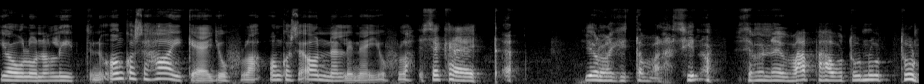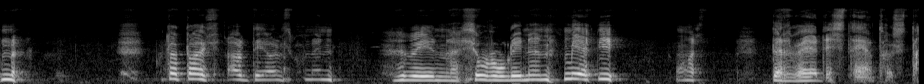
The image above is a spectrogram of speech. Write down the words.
jouluun on liittynyt? Onko se haikea juhla? Onko se onnellinen juhla? Sekä että jollakin tavalla siinä on semmoinen vapautunut tunne. Mutta toisaalta on semmoinen hyvin surullinen mieli terveydestä ja tosta.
